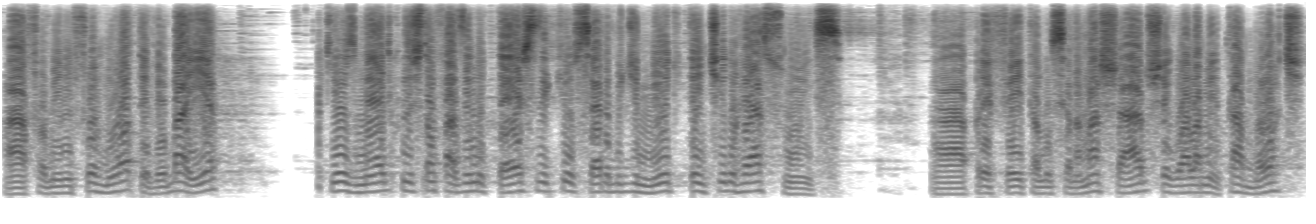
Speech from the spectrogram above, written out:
A família informou à TV Bahia que os médicos estão fazendo testes e que o cérebro de Milton tem tido reações. A prefeita Luciana Machado chegou a lamentar a morte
